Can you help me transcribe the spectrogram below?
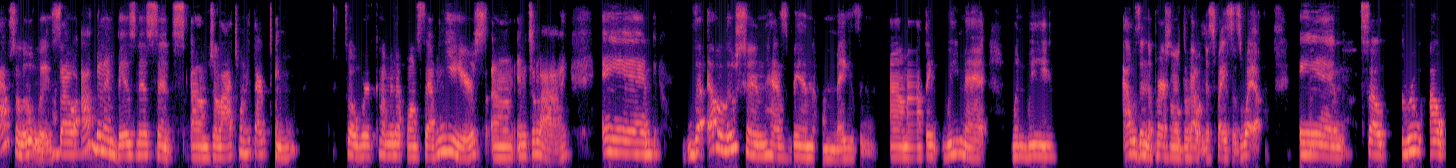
Absolutely. So I've been in business since um, July 2013. So we're coming up on seven years um, in July. And the evolution has been amazing. Um, I think we met when we, I was in the personal development space as well. And so throughout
